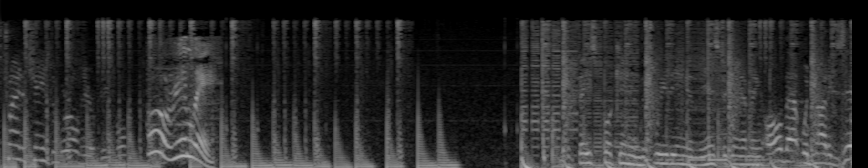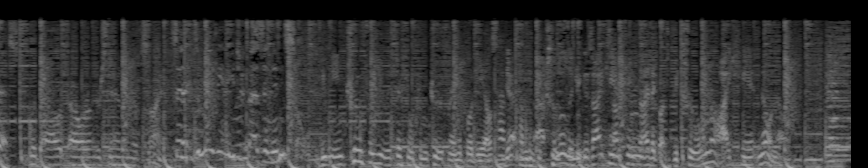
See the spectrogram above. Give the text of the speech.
just trying to change the world here, people. Oh, really? The Facebooking and the tweeting and the Instagramming, all that would not exist without our understanding of science. So it's amazing how you do that as an insult. You mean true for you is different from true for anybody else? Having Yeah, something to absolutely, True for you. because I can't Something's either got to be true or not. I can't. No, no.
